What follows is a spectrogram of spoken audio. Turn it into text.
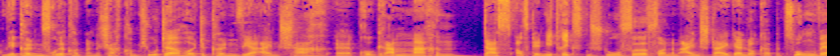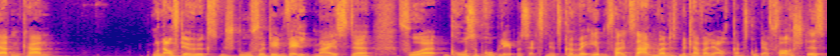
wir können, früher konnte man einen Schachcomputer, heute können wir ein Schachprogramm äh, machen, das auf der niedrigsten Stufe von einem Einsteiger locker bezwungen werden kann und auf der höchsten Stufe den Weltmeister vor große Probleme setzen. Jetzt können wir ebenfalls sagen, weil es mittlerweile auch ganz gut erforscht ist,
